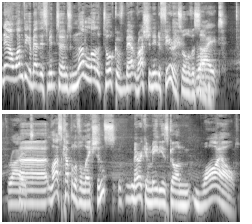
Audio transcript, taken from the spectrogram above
Now, one thing about this midterms, not a lot of talk about Russian interference. All of a sudden, Right. Right. Uh, last couple of elections, American media's gone wild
